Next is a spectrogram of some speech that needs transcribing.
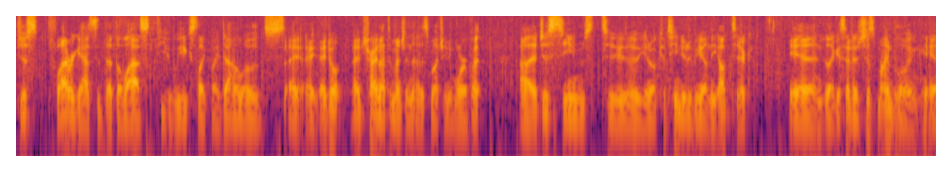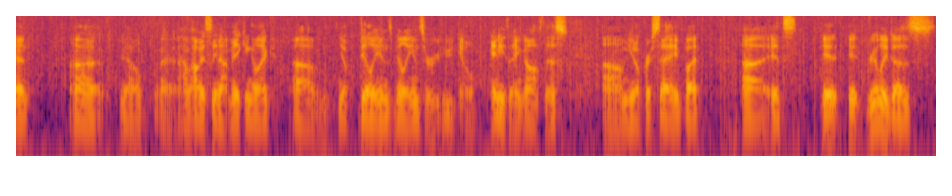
just flabbergasted that the last few weeks, like my downloads, I, I, I don't, I try not to mention that as much anymore, but it just seems to, you know, continue to be on the uptick. And like I said, it's just mind blowing. And uh, you know, I, am obviously not making like um, you know billions, millions, or you know anything off this, um, you know per se. But uh, it's it it really does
